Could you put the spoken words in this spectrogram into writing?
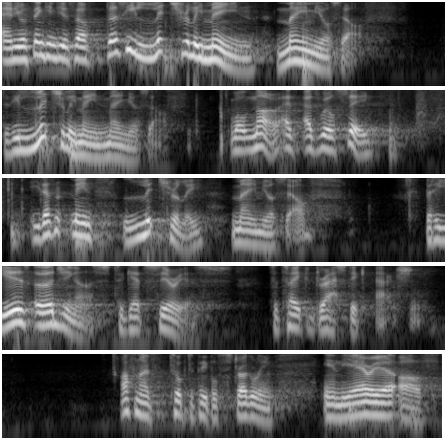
And you're thinking to yourself, does he literally mean maim yourself? Does he literally mean maim yourself? Well, no, as, as we'll see, he doesn't mean literally maim yourself, but he is urging us to get serious, to take drastic action. Often I've talked to people struggling in the area of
